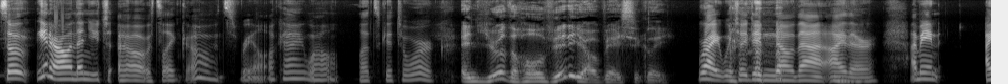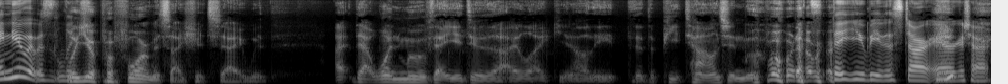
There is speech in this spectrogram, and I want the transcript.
So, you know, and then you, t- oh, it's like, oh, it's real. Okay, well, let's get to work. and you're the whole video, basically. Right, which I didn't know that either. I mean, I knew it was Well, your performance, I should say, with uh, that one move that you do that I like, you know, the the, the Pete Townshend move or whatever. the you be the star air guitar.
